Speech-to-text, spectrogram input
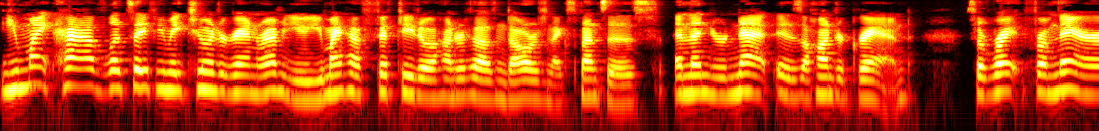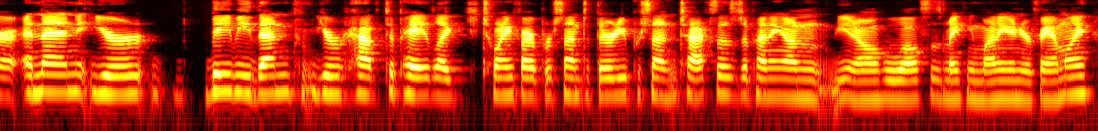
you might have, let's say, if you make 200 grand revenue, you might have 50 to 100,000 dollars in expenses, and then your net is 100 grand. So right from there, and then you're maybe then you have to pay like 25% to 30% taxes depending on, you know, who else is making money in your family.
